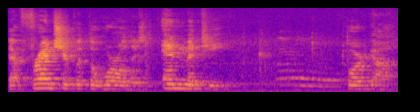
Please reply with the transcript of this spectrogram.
that friendship with the world is enmity toward God.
